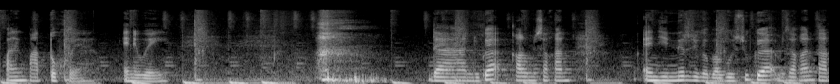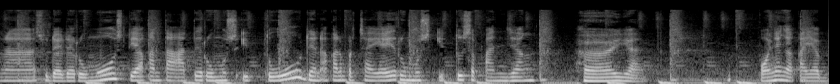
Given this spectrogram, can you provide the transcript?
paling patuh ya. Anyway dan juga kalau misalkan engineer juga bagus juga. Misalkan karena sudah ada rumus dia akan taati rumus itu dan akan percayai rumus itu sepanjang hayat. Pokoknya nggak kayak B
